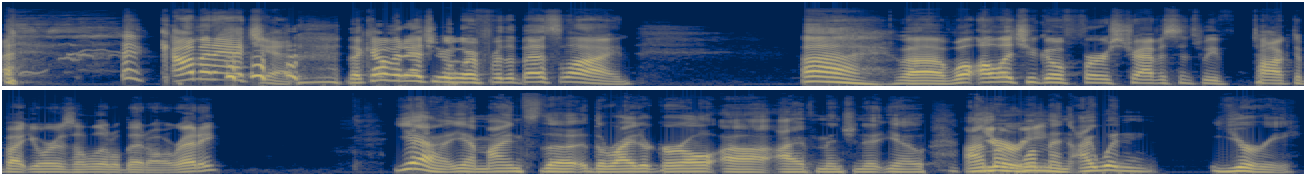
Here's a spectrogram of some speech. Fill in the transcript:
coming at you, the coming at you award for the best line. Ah, uh, well, I'll let you go first, Travis, since we've talked about yours a little bit already. Yeah, yeah, mine's the the writer girl. Uh, I've mentioned it. You know, I'm Yuri. a woman. I wouldn't. Yuri.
